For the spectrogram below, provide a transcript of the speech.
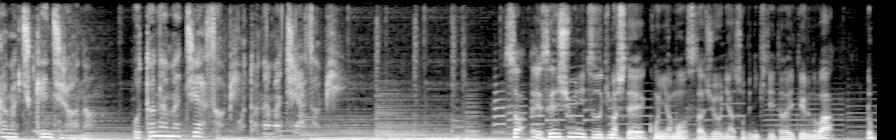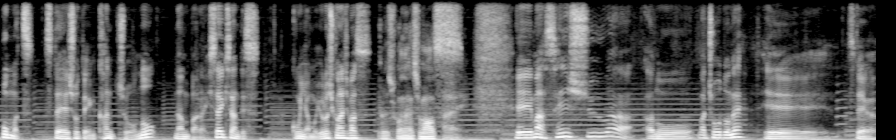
深町健次郎の大人町遊び。大人町遊び。さあ、えー先週に続きまして今夜もスタジオに遊びに来ていただいているのは六本松蔦屋書店館長の南原久之さんです。今夜もよろしくお願いします。よろしくお願いします。はい、えーまあ先週はあのまあちょうどね、えー、蔦屋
